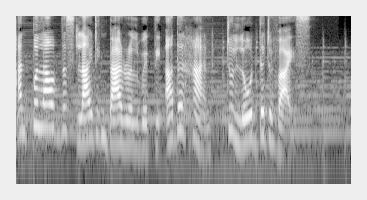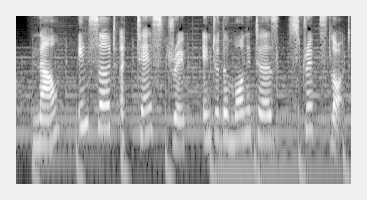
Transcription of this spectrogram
and pull out the sliding barrel with the other hand to load the device. Now, insert a test strip into the monitor's strip slot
